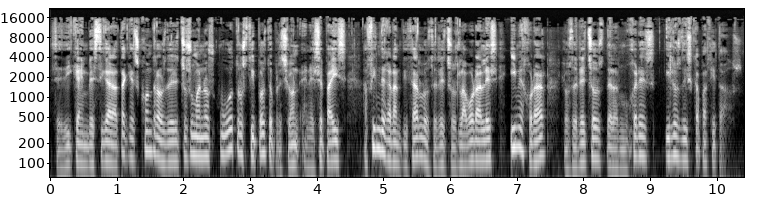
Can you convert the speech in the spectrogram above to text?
se dedica a investigar ataques contra los derechos humanos u otros tipos de opresión en ese país, a fin de garantizar los derechos laborales y mejorar los derechos de las mujeres y los discapacitados.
